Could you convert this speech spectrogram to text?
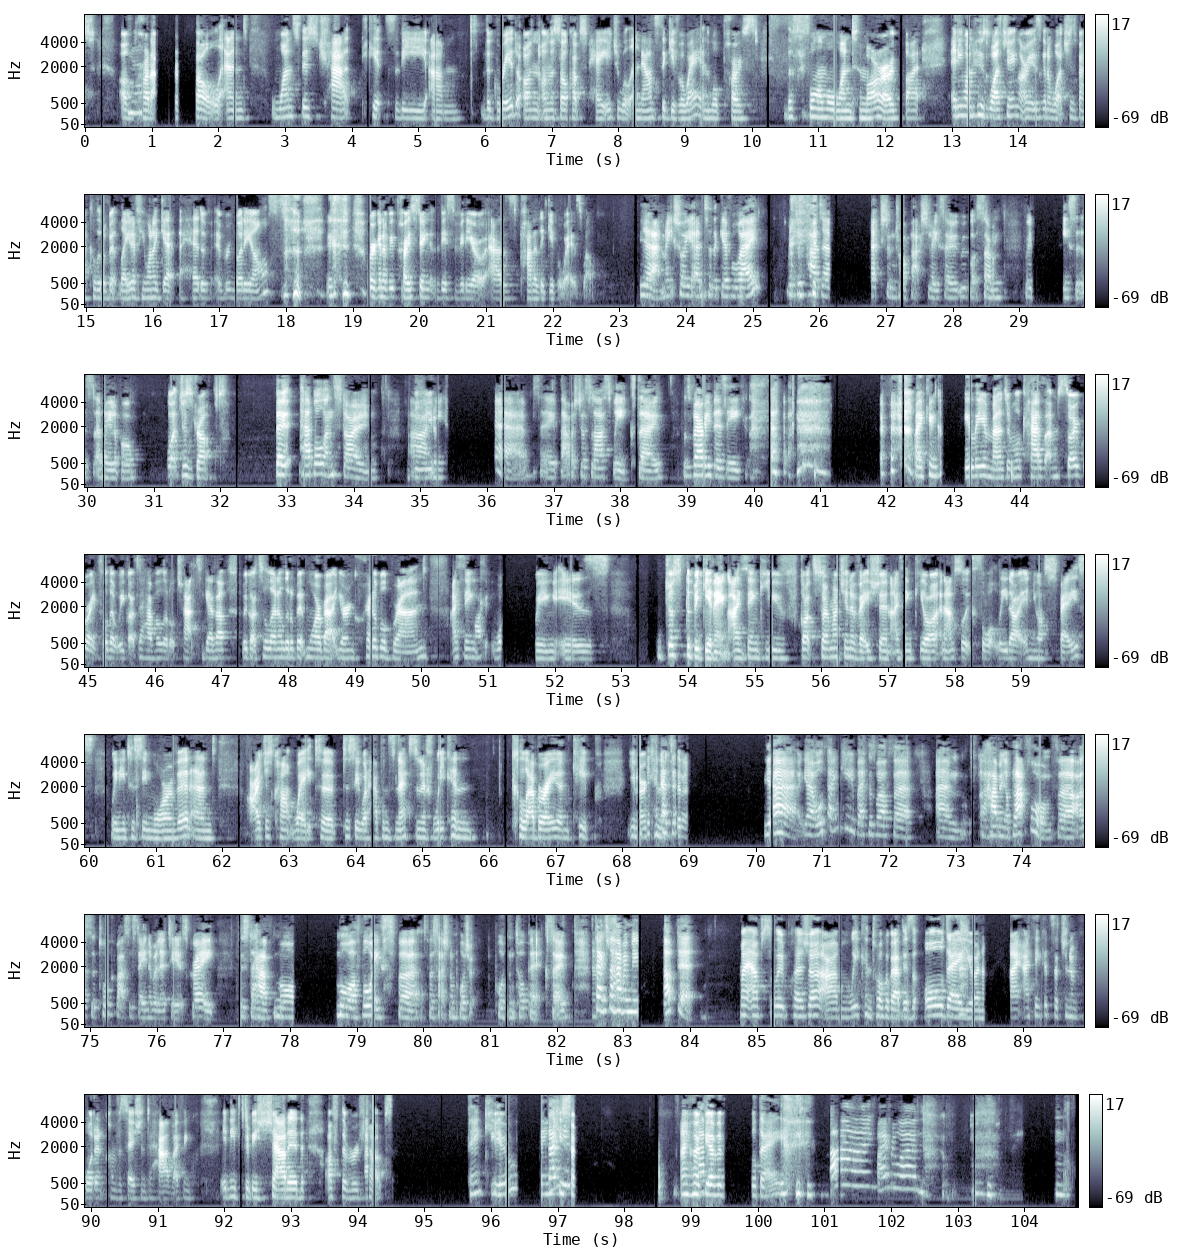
of yeah. products from SoL. And once this chat hits the um, the grid on on the SoL Cups page, we'll announce the giveaway and we'll post the formal one tomorrow. But anyone who's watching or is going to watch us back a little bit later, if you want to get ahead of everybody else, we're going to be posting this video as part of the giveaway as well. Yeah, make sure you enter the giveaway. We just had a collection drop actually, so we've got some pieces available. What just dropped? So Pebble and Stone. Uh, yeah, so that was just last week. So was very busy. I can completely imagine. Well, Caz, I'm so grateful that we got to have a little chat together. We got to learn a little bit more about your incredible brand. I think what you're doing is just the beginning. I think you've got so much innovation. I think you're an absolute thought leader in your space. We need to see more of it. And I just can't wait to to see what happens next. And if we can collaborate and keep, you know, connected. Yeah, yeah. Well, thank you, Beck, as well for um, having a platform for us to talk about sustainability. It's great just to have more more voice for for such an important important topic. So, thanks for having me Loved it. My absolute pleasure. Um, we can talk about this all day, you and I. I think it's such an important conversation to have. I think it needs to be shouted off the rooftops. Thank you. Thank, Thank you, you so much. I hope Bye. you have a beautiful day. Bye. Bye, everyone.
